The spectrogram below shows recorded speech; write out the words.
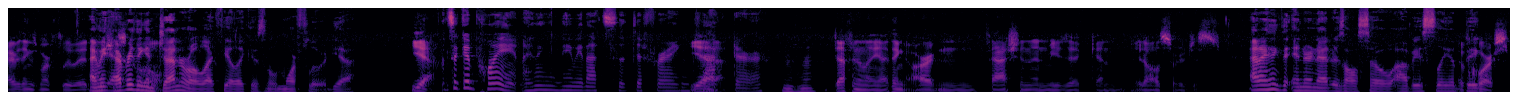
Everything's more fluid. I mean, is everything in general, I feel like is a little more fluid. Yeah. Yeah, It's a good point. I think maybe that's the differing Yeah. factor. Mm-hmm. definitely. I think art and fashion and music and it all sort of just, And I think the internet is also obviously a big, of big course.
